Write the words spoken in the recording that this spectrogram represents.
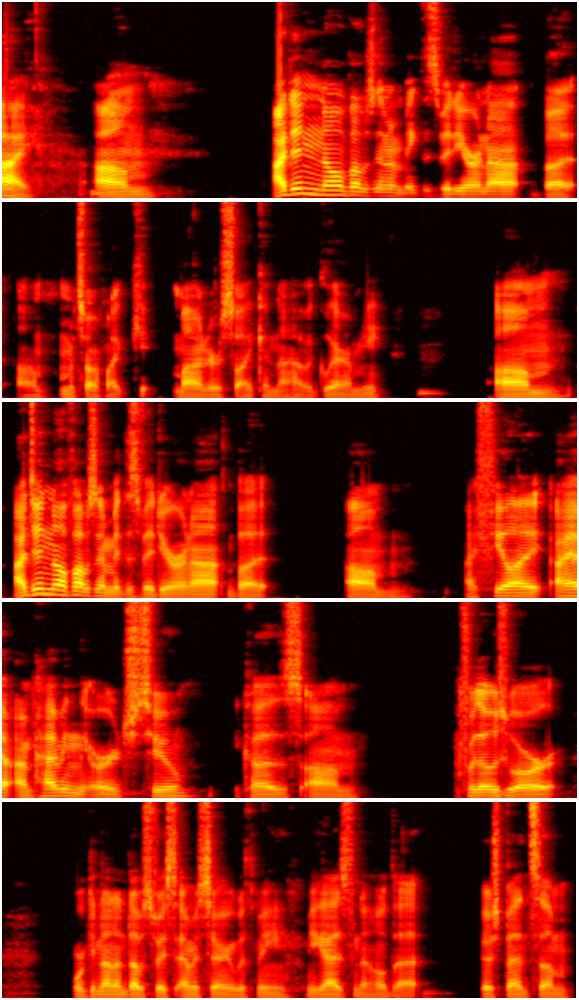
Hi. Um, I didn't know if I was gonna make this video or not, but um, I'm gonna turn off my monitor so I can not have a glare on me. Um, I didn't know if I was gonna make this video or not, but um, I feel like I I'm having the urge to because um, for those who are working on a Dubspace emissary with me, you guys know that there's been some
